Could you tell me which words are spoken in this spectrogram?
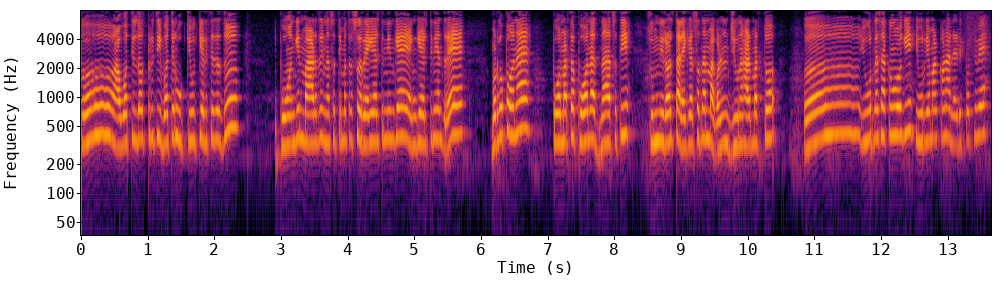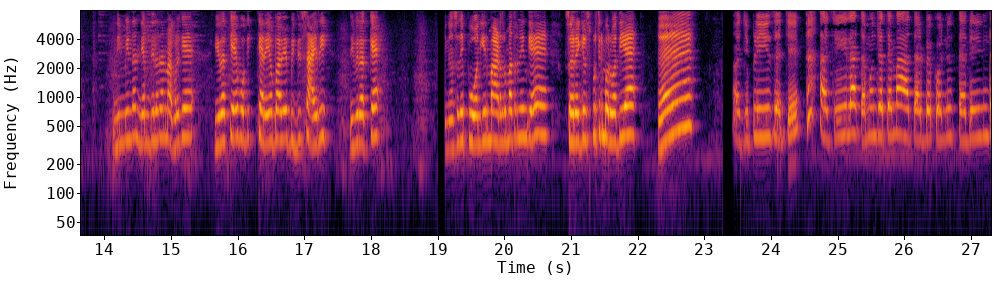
ಓಹ್ ಅವತ್ತಿಲ್ದ ಪ್ರೀತಿ ಇವತ್ತೇನು ಉಕ್ಕಿ ಉಕ್ಕಿ ಇರ್ತದದು ಫೋನ್ಗಿನ್ ಮಾಡಿದ್ರೆ ಇನ್ನೊಂದ್ಸತಿ ಮಾತ್ರ ಸರಿಯಾಗಿ ಹೇಳ್ತೀನಿ ನಿನಗೆ, ಹೆಂಗೆ ಹೇಳ್ತೀನಿ ಅಂದರೆ? ಮಡ್ಗೋ ಫೋನ ಫೋನ್ ಮಾಡ್ತಾ ಫೋನ್ ಹದಿನಾರು ಸತಿ. ಸುಮ್ಮನೆ ಇರೋಳು ತಲೆಗೆಡ್ಸೋದು ನನ್ನ ಮಗಳನ್ನ ಜೀವನ ಹಾಳು ಮಾಡ್ತು. ಇವ್ರನ್ನ ಸಾಕೊಂಡು ಹೋಗಿ, ಇವ್ರಿಗೆ ಮಾಡ್ಕೊಂಡು ನಡಿಪತ್ವೆ ನಿಮ್ಮಿಂದ ನೆಮ್ಮದಿಲ್ಲ ನನ್ನ ಮಗಳಿಗೆ. ಇರೋಕ್ಕೆ ಹೋಗಿ ಕೆರೆಯ ಬಾವಿಯ ಬಿದ್ದು ಸಾಯ್ರಿ. ನೀವು ಇರೋಕ್ಕೆ? ಇನ್ನೊಂದ್ಸತಿ ಫೋನ್ ಗೀನ್ ಮಾಡಿದ್ರೆ ಮಾತ್ರ ನಿಮಗೆ ಸರಿಯಾಗಿ ಗೆಲ್ಸ್ಬಿಡ್ತೀನಿ ಬರುವುದಿಯಾ ಹಾಂ? ಅಜ್ಜಿ ಪ್ಲೀಸ್ ಅಜ್ಜಿ. ಅಜ್ಜಿ ಲತಮ್ಮನ ಜೊತೆ ಮಾತಾಡ್ಬೇಕು ಅನ್ನಿಸ್ತದೆ. ಇಂದ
